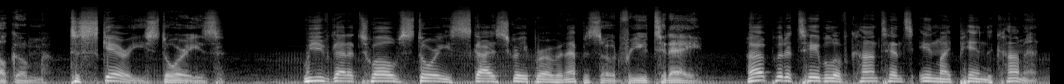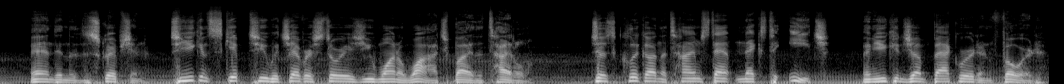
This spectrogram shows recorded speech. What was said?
Welcome to Scary Stories. We've got a 12 story skyscraper of an episode for you today. I've put a table of contents in my pinned comment and in the description, so you can skip to whichever stories you want to watch by the title. Just click on the timestamp next to each, and you can jump backward and forward.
